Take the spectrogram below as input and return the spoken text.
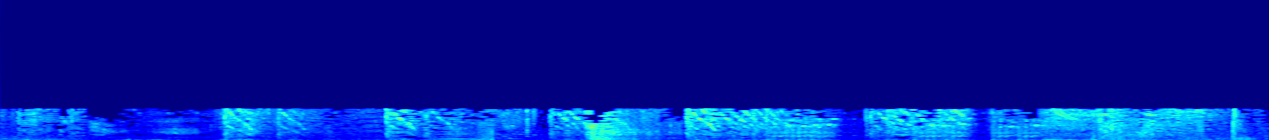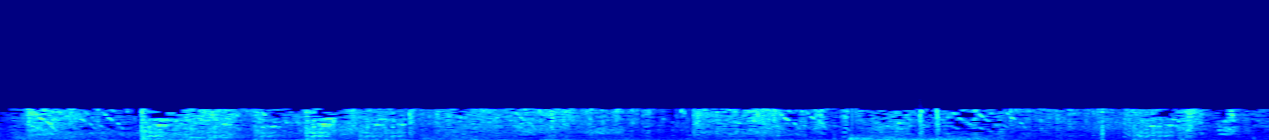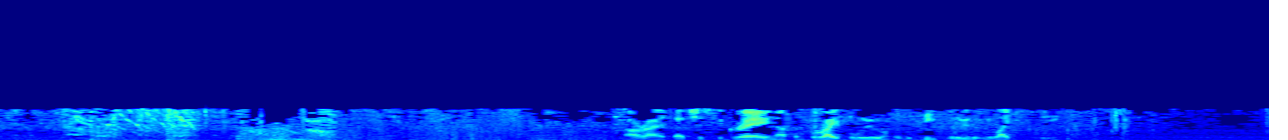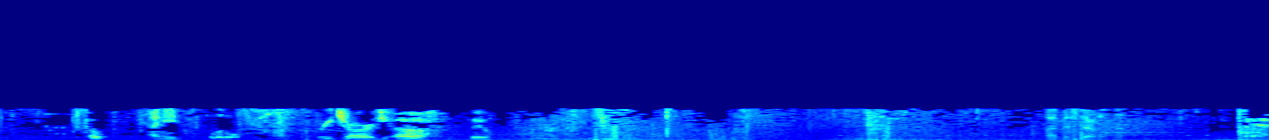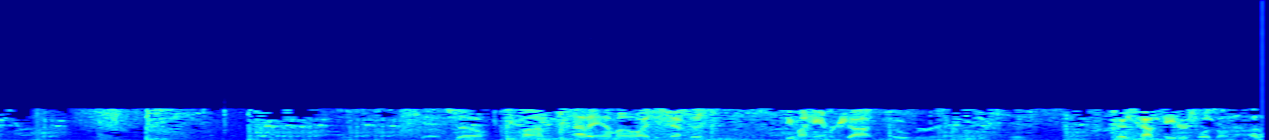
Right, that's just the gray, not the bright blue or the deep blue that we like to see. Oh, I need a little recharge. Oh, boo. I missed out on that. Okay, so if I'm out of ammo, I just have to do my hammer shot over. Notice how Taters was on the other.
